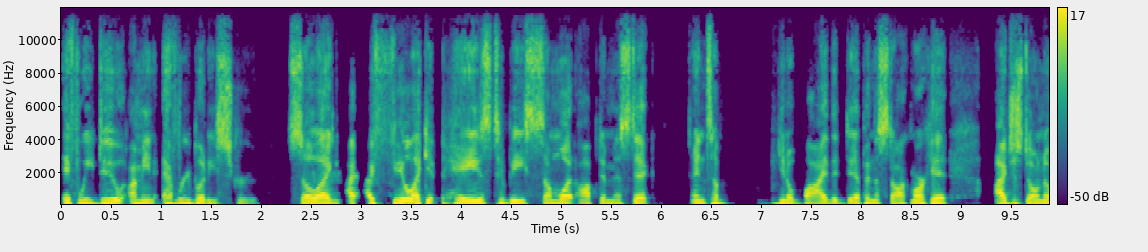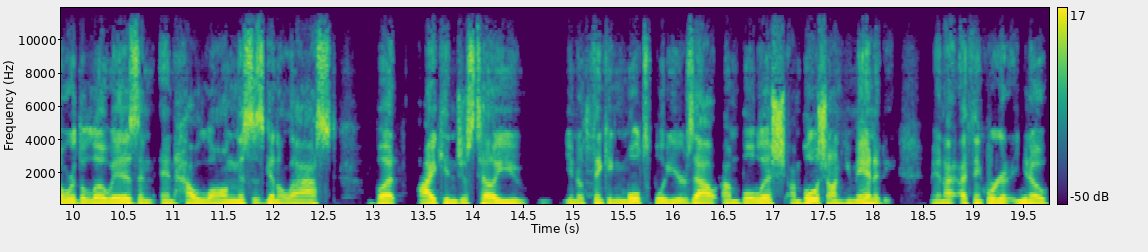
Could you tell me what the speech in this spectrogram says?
if we do, I mean, everybody's screwed. So, mm-hmm. like, I, I feel like it pays to be somewhat optimistic and to you know buy the dip in the stock market i just don't know where the low is and and how long this is going to last but i can just tell you you know thinking multiple years out i'm bullish i'm bullish on humanity. Man i, I think we're gonna you know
